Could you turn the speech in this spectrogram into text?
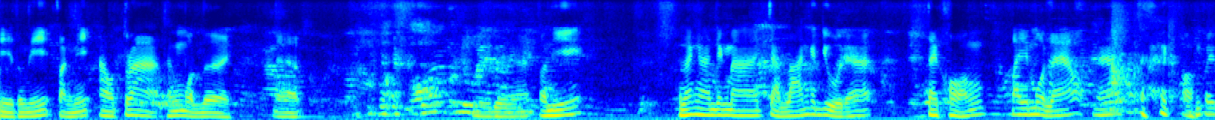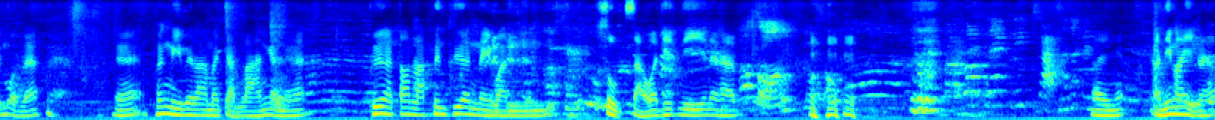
นี่ตรงนี้ฝั่งนี้อัลตร้าทั้งหมดเลยนะครับ ดูดูนะตอนนี้พนักงานยังมาจัดร้านกันอยู่นะฮะแต่ของไปหมดแล้วนะฮะ ของไปหมดแล้วนะฮะเพิ่งมีเวลามาจัดร้านกันนะฮะเพื่อต้อนรับเพื่อนๆในวันศุกร์เสาร์อาทิตย์นี้นะครับ อะไรเนี้ยอันนี้มาอีกแล้ว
